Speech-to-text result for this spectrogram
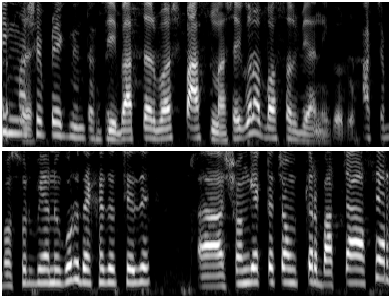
তিন মাসে প্রেগনেন্ট আছে। জি বাচ্চার বয়স পাঁচ মাস এগুলো বছর বিয়ানি গরু। আচ্ছা বছর বিয়ানো গরু দেখা যাচ্ছে যে সঙ্গে একটা চমৎকার বাচ্চা আছে আর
